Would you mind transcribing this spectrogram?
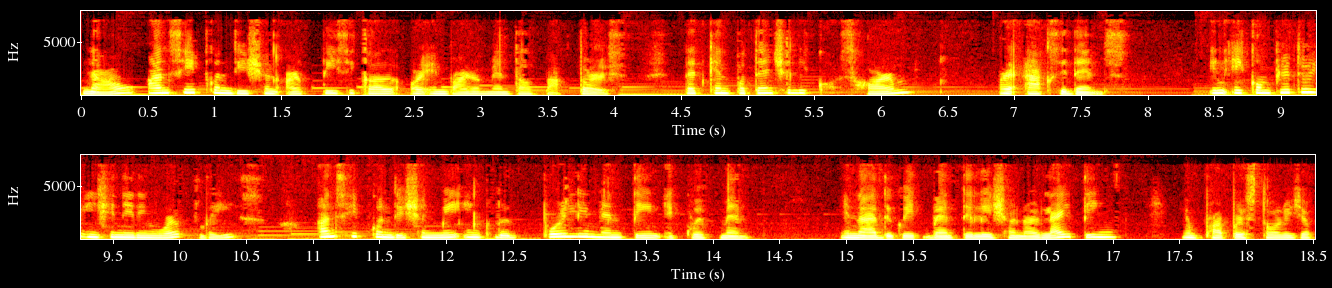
Now, unsafe conditions are physical or environmental factors that can potentially cause harm or accidents. In a computer engineering workplace, unsafe conditions may include poorly maintained equipment, inadequate ventilation or lighting, improper storage of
